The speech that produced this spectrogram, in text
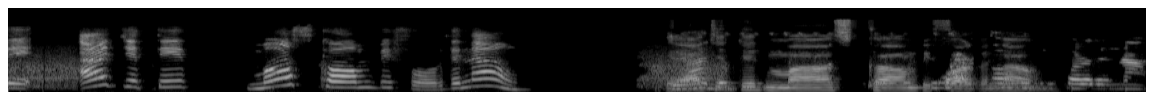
The adjective must come before the noun. The The adjective adjective must come before the noun. Before the noun.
